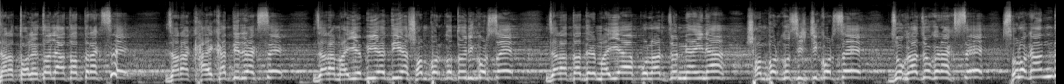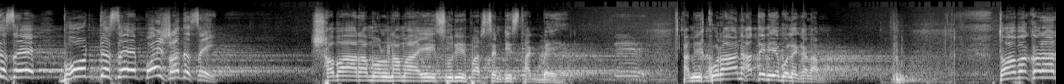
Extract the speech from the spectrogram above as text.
যারা তলে তলে আতাত রাখছে, যারা খায় খাতির রাখছে, যারা মাইয়া বিয়া দিয়া সম্পর্ক তৈরি করছে, যারা তাদের মাইয়া পোলার জন্য আইনা সম্পর্ক সৃষ্টি করছে, যোগাযোগ রাখছে, স্লোগান দেছে, ভোট দেছে, পয়সা দেছে। সবার আমল নামা এই চুরির পার্সেন্টেজ থাকবে। আমি কোরআন হাতে নিয়ে বলে গেলাম। তবা করার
